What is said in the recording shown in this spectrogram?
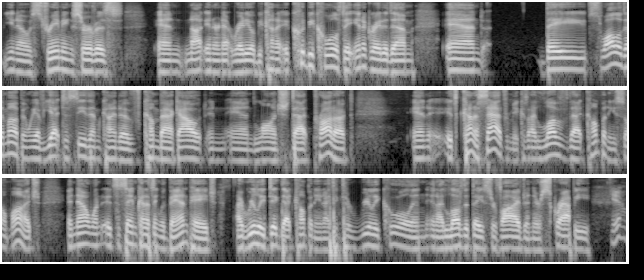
you know streaming service and not internet radio. be kind of it could be cool if they integrated them, and they swallow them up, and we have yet to see them kind of come back out and and launch that product. And it's kind of sad for me because I love that company so much, and now when it's the same kind of thing with Bandpage, I really dig that company and I think they're really cool and, and I love that they survived and they're scrappy. Yeah.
